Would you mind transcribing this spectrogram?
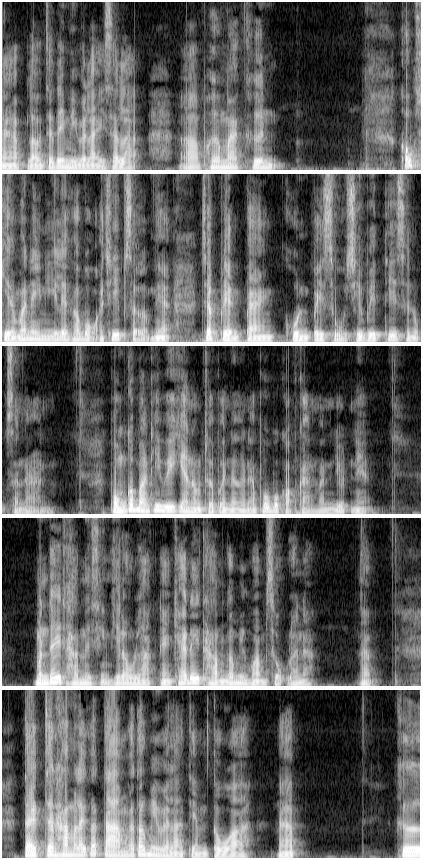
นะครับ เราจะได้มีเวลาอิสระเพิ่มมากขึ้น เขาเขียนว่าในนี้เลยเขาบอกอาชีพเสริมเนี่ยจะเปลี่ยนแปลงคุณไปสู่ชีวิตที่สนุกสนาน ผมก็มาที่ weekend entrepreneur นะผู้ประกอบการวันหยุดเนี่ยมันได้ทำในสิ่งที่เรารักเนี่ยแค่ได้ทำก็มีความสุขแล้วนะนะครับแต่จะทำอะไรก็ตามก็ต้องมีเวลาเตรียมตัวนะครับ คือ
